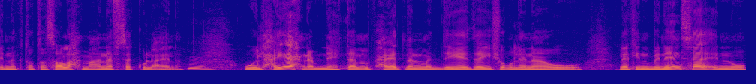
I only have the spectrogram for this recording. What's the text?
إنك تتصالح مع نفسك والعالم مم. والحقيقة إحنا بنهتم بحياتنا المادية زي شغلنا و... لكن بننسى إنه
